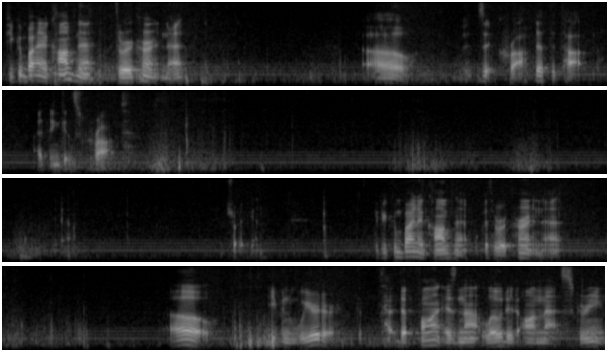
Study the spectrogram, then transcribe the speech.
If you combine a ConvNet with a recurrent net, oh, is it cropped at the top? I think it's cropped. Yeah. Try again. If you combine a ConvNet with a recurrent net, oh, even weirder. The, the font is not loaded on that screen.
